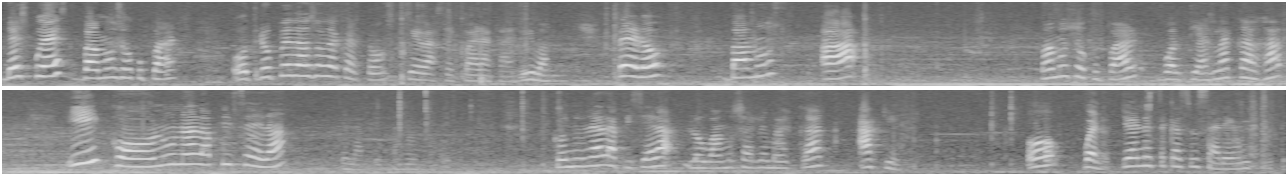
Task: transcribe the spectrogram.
Después vamos a ocupar otro pedazo de cartón que va a ser para acá arriba. Pero vamos a vamos a ocupar voltear la caja y con una lapicera, con una lapicera lo vamos a remarcar aquí. O, bueno, yo en este caso usaré un tinte.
